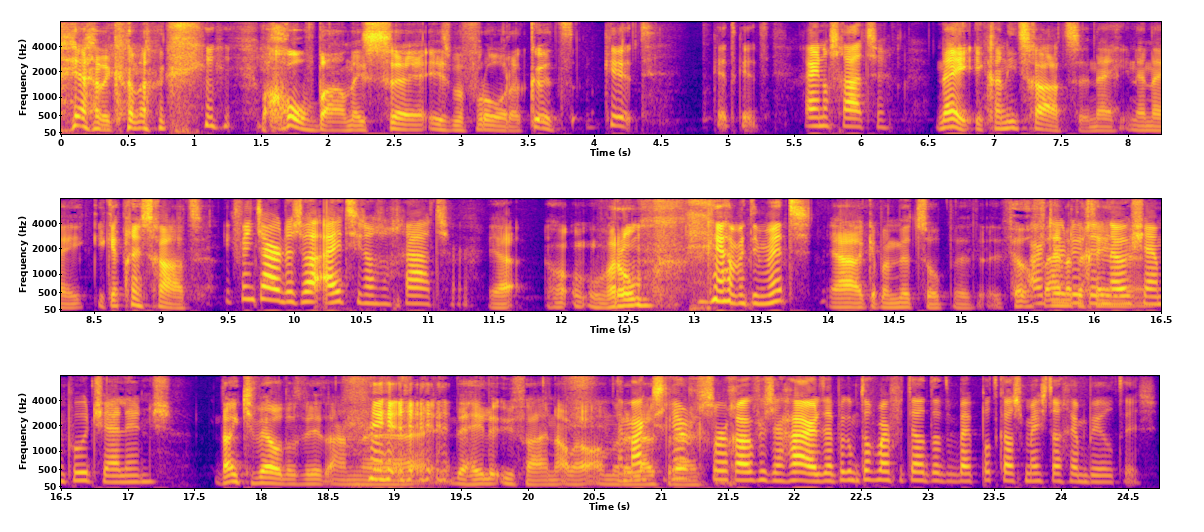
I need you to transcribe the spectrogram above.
ja, dat kan ook. maar golfbaan is, eh, is bevroren. Kut. Kut. Kut, kut. Ga je nog schaatsen? Nee, ik ga niet schaatsen. Nee, nee, nee. Ik heb geen schaatsen. Ik vind jou er dus wel uitzien als een schaatser. Ja, wa- waarom? ja, met die muts. Ja, ik heb een muts op. Het- Veel Arthur dat doet de no eh, shampoo challenge. Dankjewel dat we dit aan eh, de hele UvA en alle Hij andere maakt zich heel erg luisteraars... zorgen over zijn haar. Dat heb ik hem toch maar verteld dat er bij podcast meestal geen beeld is.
